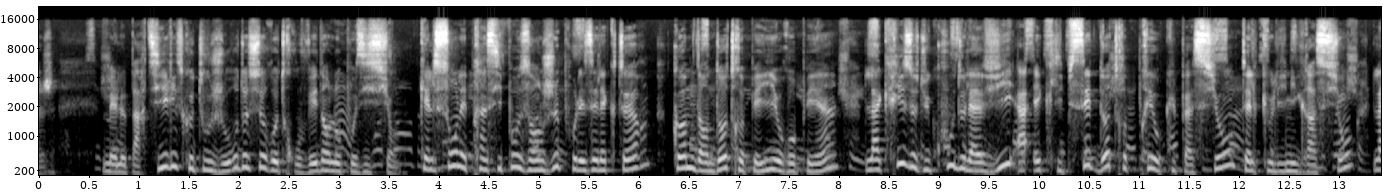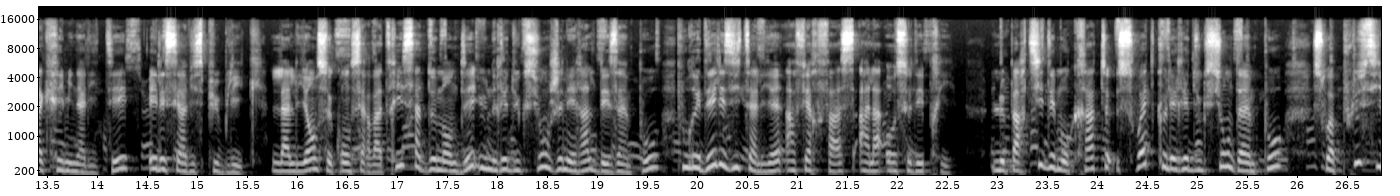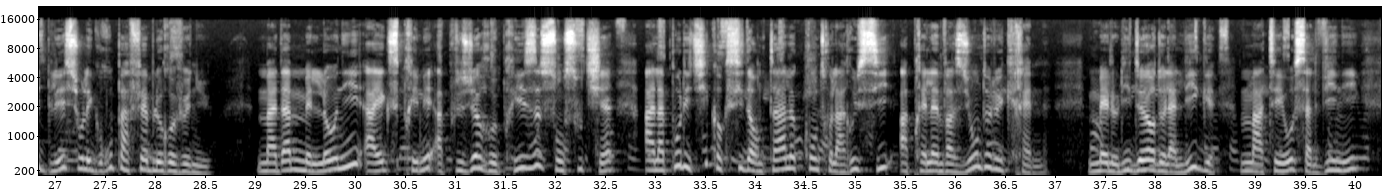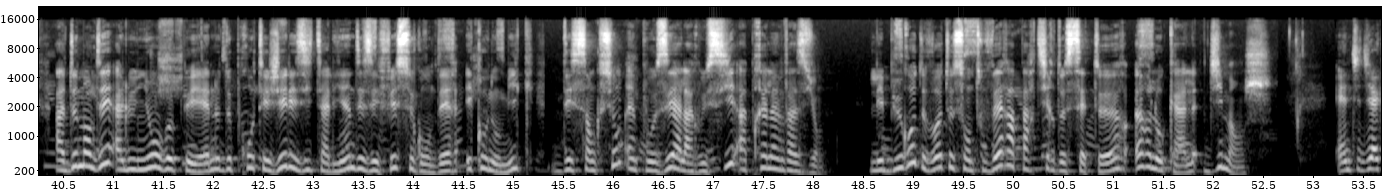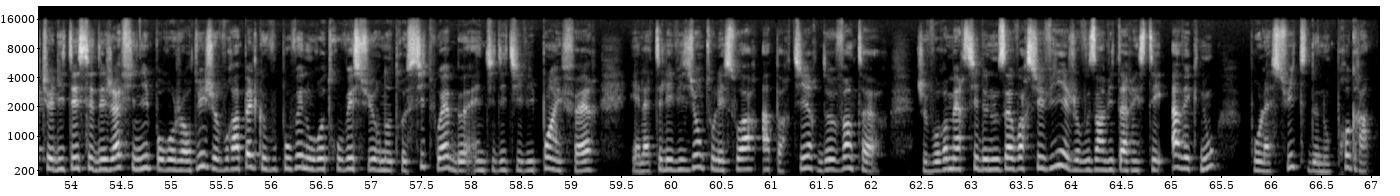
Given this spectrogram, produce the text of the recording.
Mais le parti risque toujours de se retrouver dans l'opposition. Quels sont les principaux enjeux pour les électeurs Comme dans d'autres pays européens, la crise du coût de la vie a éclipsé d'autres préoccupations telles que l'immigration, la criminalité et les services publics. L'Alliance conservatrice a demandé une réduction générale des impôts pour aider les Italiens à faire face à la hausse des prix. Le Parti démocrate souhaite que les réductions d'impôts soient plus ciblées sur les groupes à faible revenu. Madame Meloni a exprimé à plusieurs reprises son soutien à la politique occidentale contre la Russie après l'invasion de l'Ukraine. Mais le leader de la Ligue, Matteo Salvini, a demandé à l'Union européenne de protéger les Italiens des effets secondaires économiques des sanctions imposées à la Russie après l'invasion. Les bureaux de vote sont ouverts à partir de 7 heures, heure locale, dimanche. NTD Actualité, c'est déjà fini pour aujourd'hui. Je vous rappelle que vous pouvez nous retrouver sur notre site web ntdtv.fr et à la télévision tous les soirs à partir de 20h. Je vous remercie de nous avoir suivis et je vous invite à rester avec nous pour la suite de nos programmes.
